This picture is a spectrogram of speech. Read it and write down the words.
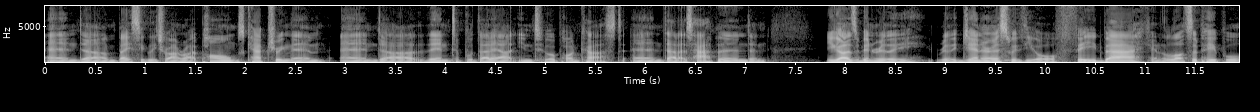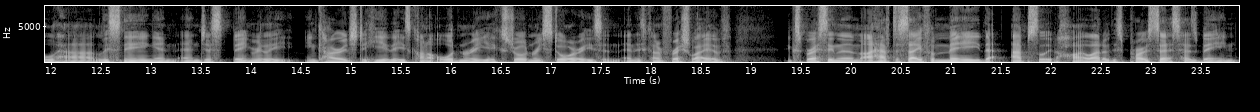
and um, basically try and write poems capturing them, and uh, then to put that out into a podcast. And that has happened. And you guys have been really, really generous with your feedback, and lots of people uh, listening and, and just being really encouraged to hear these kind of ordinary, extraordinary stories and, and this kind of fresh way of expressing them. I have to say, for me, the absolute highlight of this process has been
